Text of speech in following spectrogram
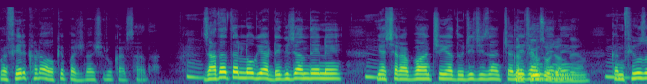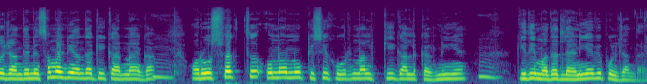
ਮੈਂ ਫਿਰ ਖੜਾ ਹੋ ਕੇ ਭੱਜਣਾ ਸ਼ੁਰੂ ਕਰ ਸਕਦਾ। ਜ਼ਿਆਦਾਤਰ ਲੋਕ ਜਾਂ ਡਿੱਗ ਜਾਂਦੇ ਨੇ ਜਾਂ ਸ਼ਰਾਬਾਂ 'ਚ ਜਾਂ ਦੂਜੀ ਚੀਜ਼ਾਂ 'ਚ ਚਲੇ ਜਾਂਦੇ ਨੇ। ਕਨਫਿਊਜ਼ ਹੋ। ਜਾਂਦੇ ਨੇ ਸਮਝ ਨਹੀਂ ਆਉਂਦਾ ਕੀ ਕਰਨਾ ਹੈਗਾ। ਔਰ ਉਸ ਵਕਤ ਉਹਨਾਂ ਨੂੰ ਕਿਸੇ ਹੋਰ ਨਾਲ ਕੀ ਗੱਲ ਕਰਨੀ ਹੈ। ਕਿਹਦੀ ਮਦਦ ਲੈਣੀ ਹੈ ਵੀ ਭੁੱਲ ਜਾਂਦਾ ਹੈ।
